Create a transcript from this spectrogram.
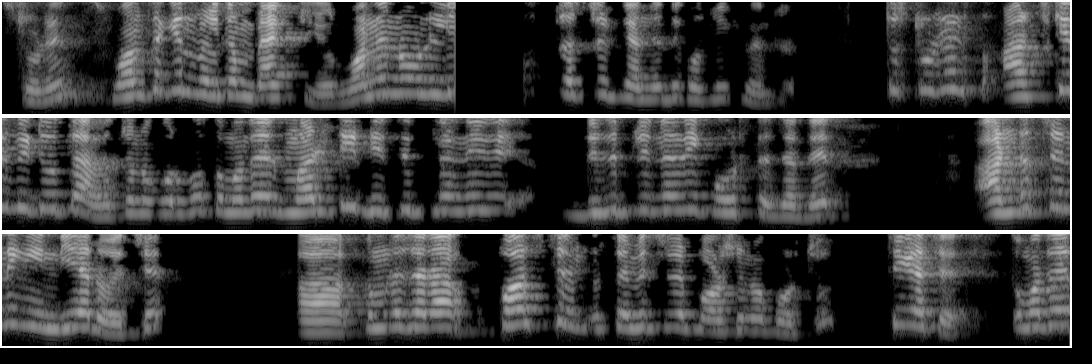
students. Once again, welcome back to your one and only trusted Gyanjyoti coaching centre তো স্টুডেন্টস আজকের ভিডিওতে আলোচনা করব তোমাদের মাল্টি ডিসিপ্লিনারি ডিসিপ্লিনারি কোর্সে যাদের আন্ডারস্ট্যান্ডিং ইন্ডিয়া রয়েছে তোমরা যারা ফার্স্ট সেমিস্টারে পড়াশোনা করছ, ঠিক আছে? তোমাদের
